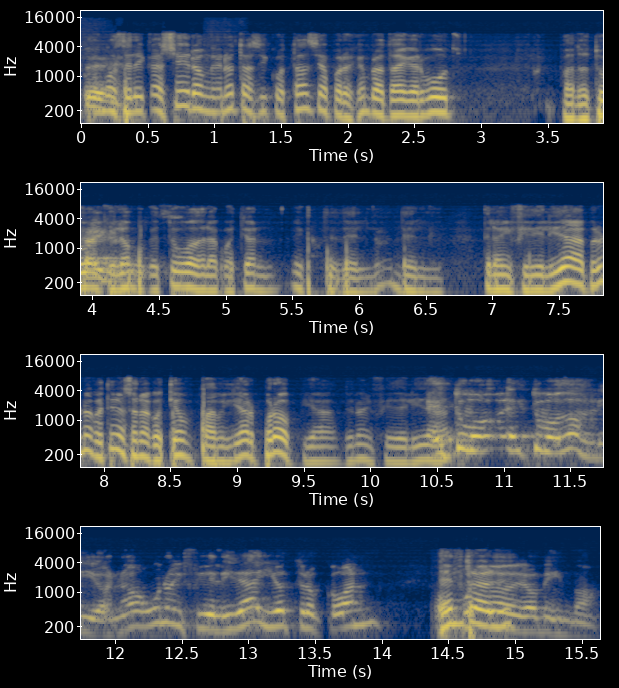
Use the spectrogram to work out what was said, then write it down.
Como se le cayeron en otras circunstancias, por ejemplo, a Tiger Woods, cuando tuvo el quilombo que tuvo de la cuestión este, de la infidelidad, pero una cuestión es una cuestión familiar propia de una infidelidad. Él tuvo, él tuvo dos líos, ¿no? Uno infidelidad y otro con dentro de lo mismo.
